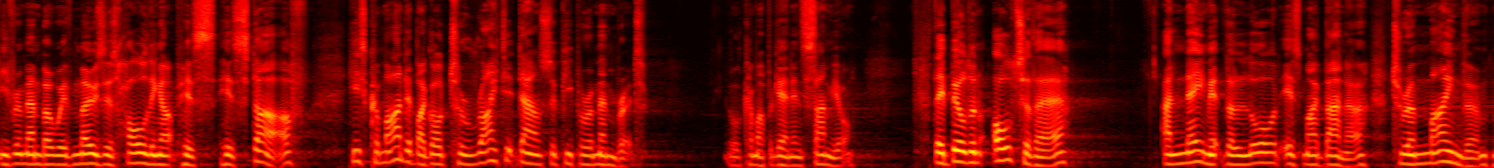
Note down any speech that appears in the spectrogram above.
you remember with Moses holding up his, his staff, he's commanded by God to write it down so people remember it. It will come up again in Samuel. They build an altar there and name it, The Lord is my banner, to remind them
